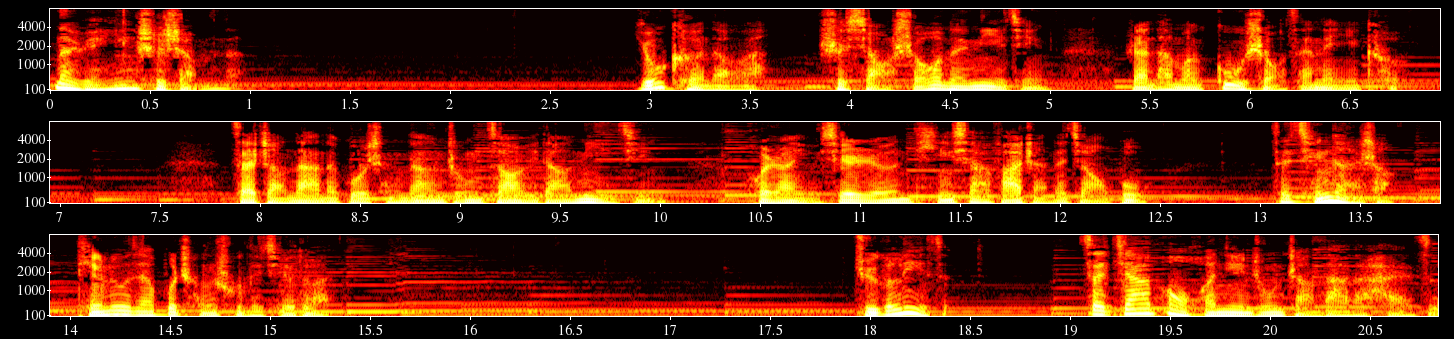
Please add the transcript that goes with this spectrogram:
那原因是什么呢？有可能啊，是小时候的逆境。让他们固守在那一刻，在长大的过程当中遭遇到逆境，会让有些人停下发展的脚步，在情感上停留在不成熟的阶段。举个例子，在家暴环境中长大的孩子，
